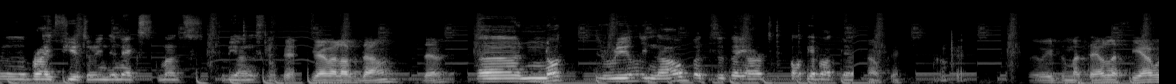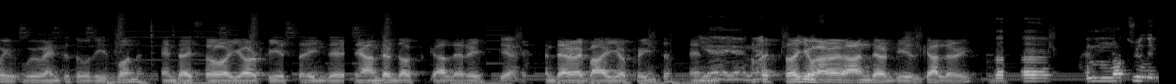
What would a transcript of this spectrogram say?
a bright future in the next months, to be honest. Okay. You have a lockdown there? Uh, not really now, but they are talking about that. Okay. Okay. With Matteo last year, we, we went to Lisbon and I saw your piece in the, the Underdogs Gallery. Yeah. And there I buy your print. And Yeah, yeah, nice. So you are under this gallery. Uh, I'm not really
